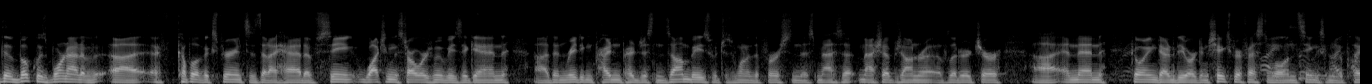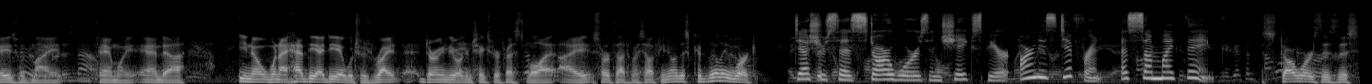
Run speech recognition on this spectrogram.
The book was born out of uh, a couple of experiences that I had of seeing, watching the Star Wars movies again, uh, then reading Pride and Prejudice and Zombies, which is one of the first in this mashup genre of literature, uh, and then going down to the Oregon Shakespeare Festival and seeing some of the plays with my family. And uh, you know, when I had the idea, which was right during the Oregon Shakespeare Festival, I, I sort of thought to myself, you know, this could really work. Doeschner says Star Wars and Shakespeare aren't as different as some might think. Star Wars is this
